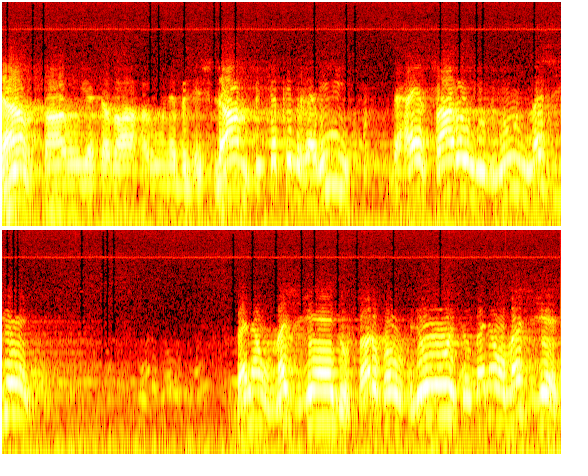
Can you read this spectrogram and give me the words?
نعم صاروا يتظاهرون بالإسلام بشكل غريب بحيث صاروا يبنون مسجد. بنوا مسجد وصرفوا فلوس وبنوا مسجد.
